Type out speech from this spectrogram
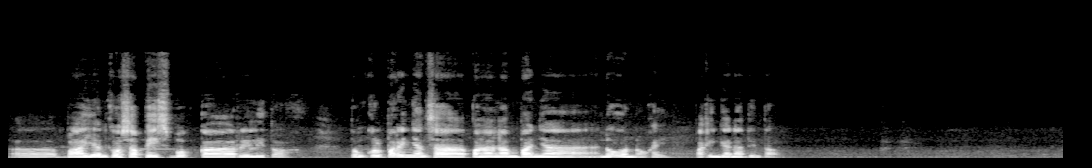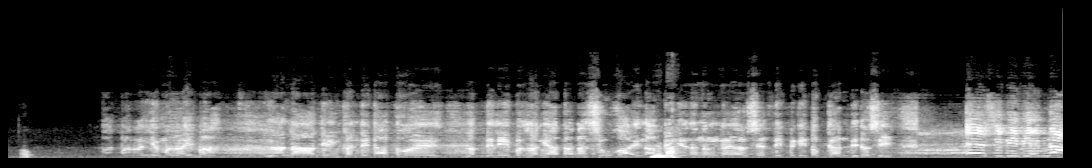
ah, bayan ko sa Facebook ka reel ito. Tungkol pa rin yan sa pangangamba niya noon, okay? Pakinggan natin to. Parang yung mga iba na naging kandidato eh, nag-deliver lang yata ng suka eh, na. nabigyan na ng uh, certificate of candidacy. Eh, si BBM na,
